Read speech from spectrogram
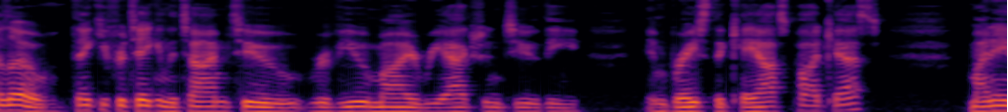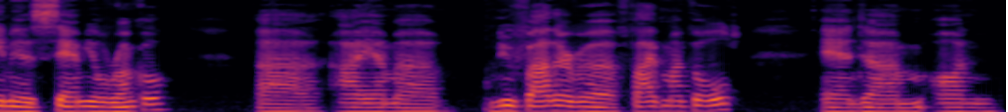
Hello, thank you for taking the time to review my reaction to the Embrace the Chaos podcast. My name is Samuel Runkle. Uh, I am a new father of a five month old and I'm on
